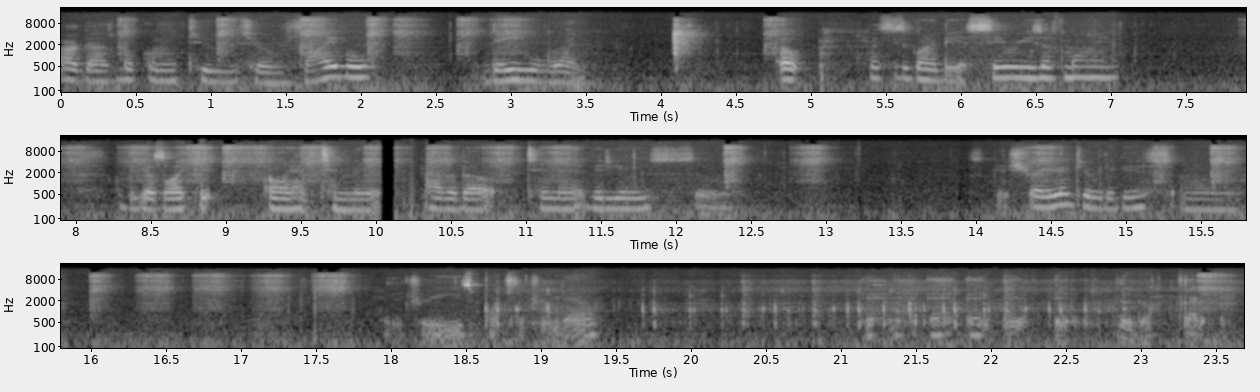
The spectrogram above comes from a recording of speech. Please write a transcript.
Alright guys, welcome to Survival Day 1. Oh, this is going to be a series of mine. Hope you guys like it. I only have 10 minutes, I have about 10 minute videos, so let's get straight into it I guess. Um, the trees, punch the tree down. there we go, got it.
